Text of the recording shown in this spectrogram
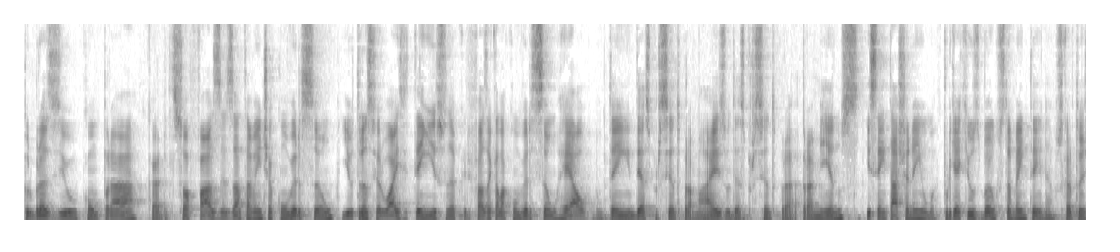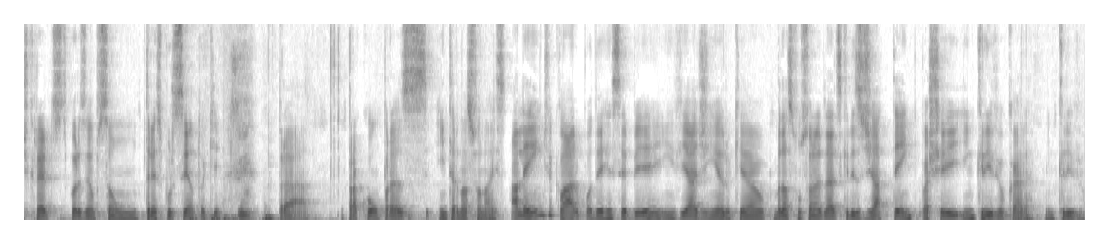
pro Brasil comprar, cara, ele só faz exatamente a conversão. E o TransferWise tem isso, né? Porque ele faz aquela conversão real. Não tem 10% para mais ou 10% para menos. E sem taxa nenhuma. Porque aqui os bancos também têm, né? Os cartões de crédito, por exemplo, são 3% aqui. Sim. Para para compras internacionais. Além de, claro, poder receber e enviar dinheiro, que é uma das funcionalidades que eles já têm. Achei incrível, cara. Incrível.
